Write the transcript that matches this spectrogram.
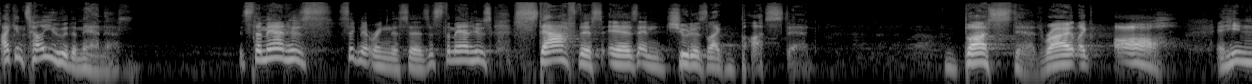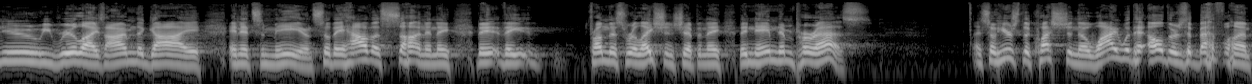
I can tell you who the man is. It's the man whose signet ring this is. It's the man whose staff this is. And Judah's like, busted. Busted, right? Like, oh. And he knew, he realized, I'm the guy and it's me. And so they have a son and they, they, they from this relationship, and they, they named him Perez. And so here's the question though why would the elders at Bethlehem,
